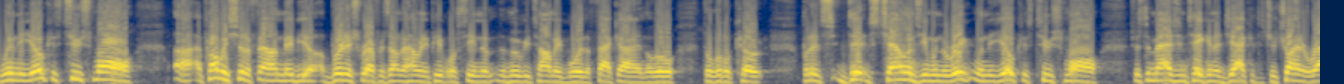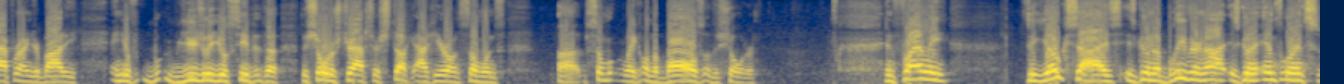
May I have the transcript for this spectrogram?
when the yoke is too small, uh, I probably should have found maybe a, a, British reference. I don't know how many people have seen the, the, movie Tommy Boy, the fat guy in the little, the little coat. But it's, it's challenging when the, rig, when the yoke is too small. Just imagine taking a jacket that you're trying to wrap around your body, and you'll, usually you'll see that the, the shoulder straps are stuck out here on someone's, uh, some, like on the balls of the shoulder. And finally, the yoke size is going to, believe it or not, is going to influence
